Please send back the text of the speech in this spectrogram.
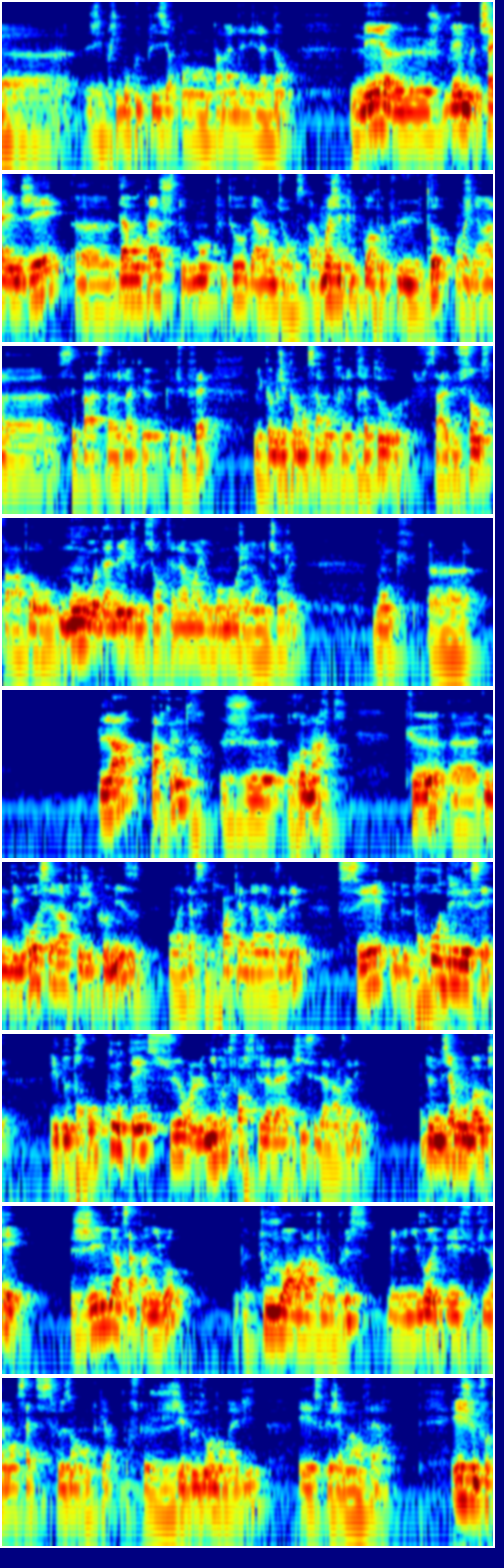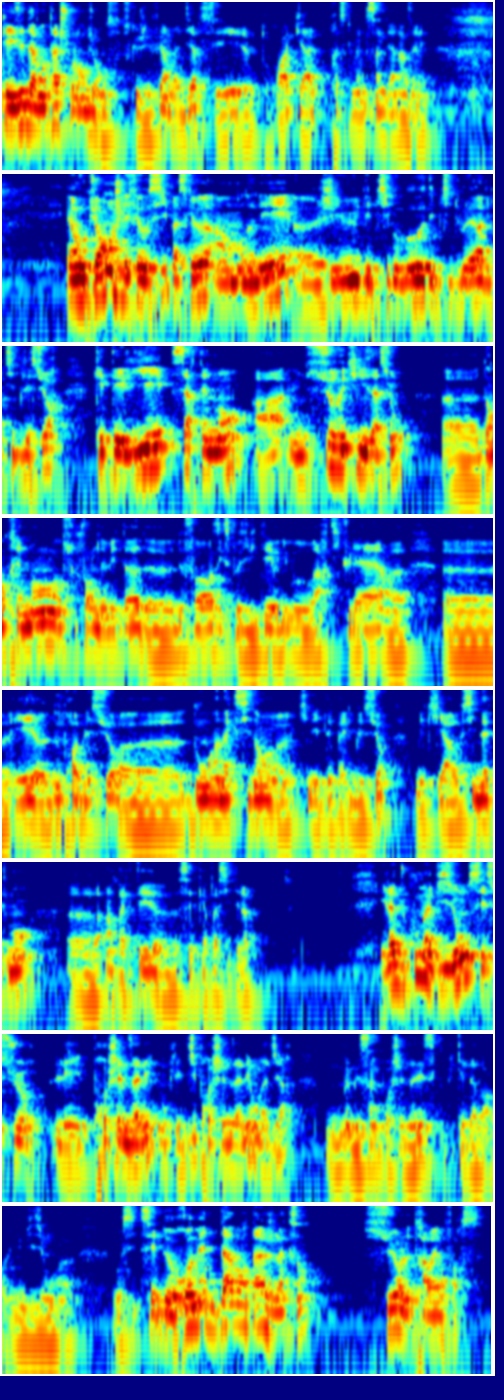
j'ai pris beaucoup de plaisir pendant pas mal d'années là-dedans. Mais je voulais me challenger davantage justement plutôt vers l'endurance. Alors moi j'ai pris le coup un peu plus tôt, en général c'est pas à cet âge-là que, que, tu le fais. Mais comme j'ai commencé à m'entraîner très tôt, ça a du sens par rapport au nombre d'années que je me suis entraîné avant et au moment où j'avais envie de changer. Donc Là, par contre, je remarque que euh, une des grosses erreurs que j'ai commises, on va dire ces 3-4 dernières années, c'est de trop délaisser et de trop compter sur le niveau de force que j'avais acquis ces dernières années. De me dire, bon bah ok, j'ai eu un certain niveau, on peut toujours avoir largement plus, mais le niveau était suffisamment satisfaisant en tout cas pour ce que j'ai besoin dans ma vie et ce que j'aimerais en faire. Et je vais me focaliser davantage sur l'endurance. Ce que j'ai fait, on va dire, c'est 3, 4, presque même 5 dernières années. Et en l'occurrence, je l'ai fait aussi parce qu'à un moment donné, euh, j'ai eu des petits bobos, des petites douleurs, des petites blessures qui étaient liées certainement à une surutilisation euh, d'entraînement sous forme de méthode euh, de force, d'explosivité au niveau articulaire et deux trois blessures, dont un accident qui n'était pas une blessure, mais qui a aussi nettement impacté cette capacité-là. Et là, du coup, ma vision, c'est sur les prochaines années, donc les dix prochaines années, on va dire, ou même les cinq prochaines années, c'est compliqué d'avoir une vision c'est de remettre davantage l'accent sur le travail en force.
